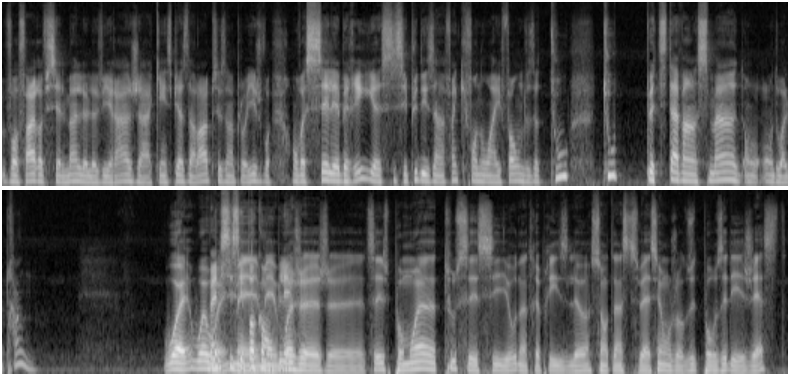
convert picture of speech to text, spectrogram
va faire officiellement le, virage à 15 pièces pour ses employés. Je on va célébrer si c'est plus des enfants qui font nos iPhones. Je veux dire, tout, tout petit avancement, on doit le prendre. Ouais, ouais, Même si c'est pas complet. moi, je, je pour moi, tous ces CEO d'entreprises-là sont en situation aujourd'hui de poser des gestes.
